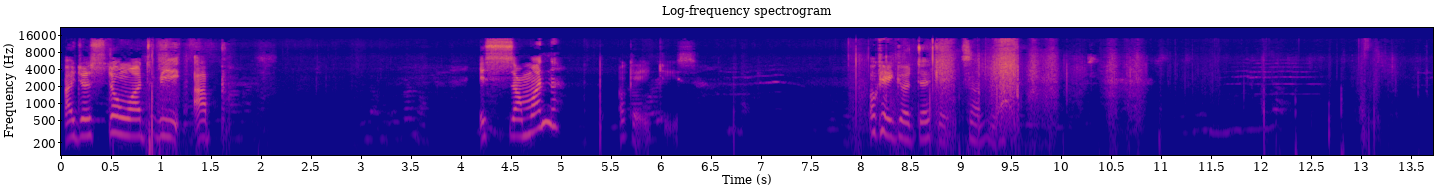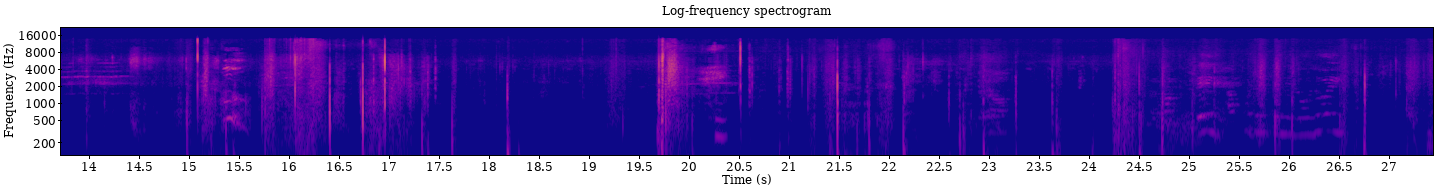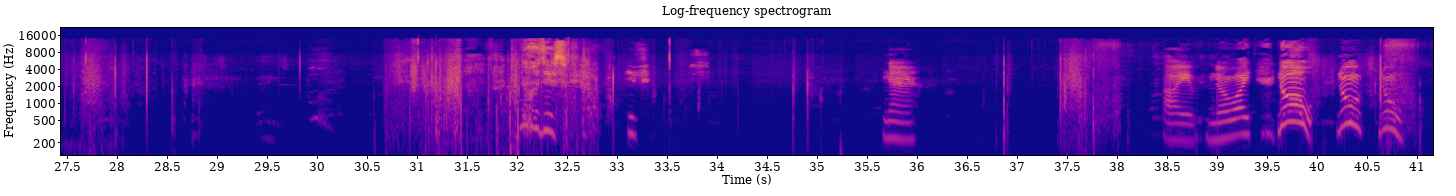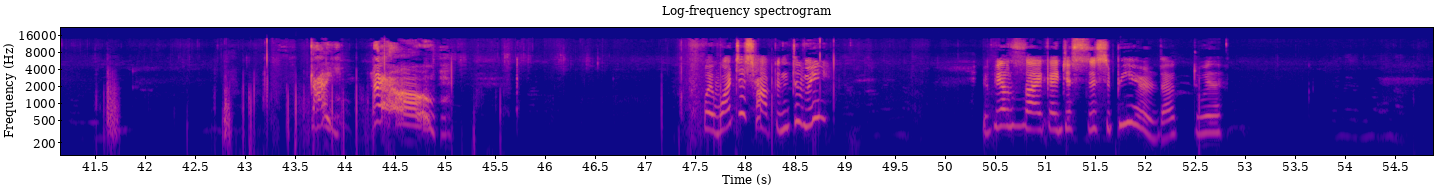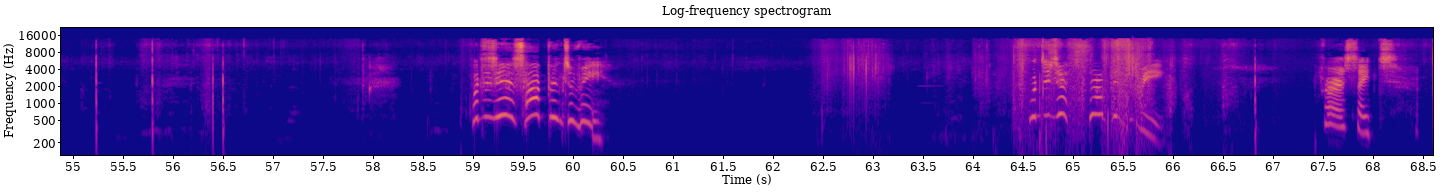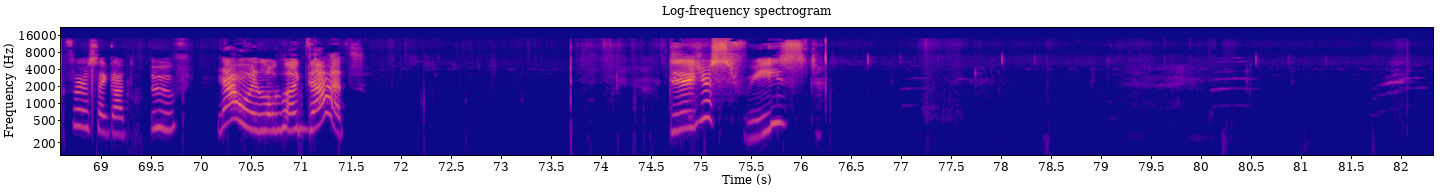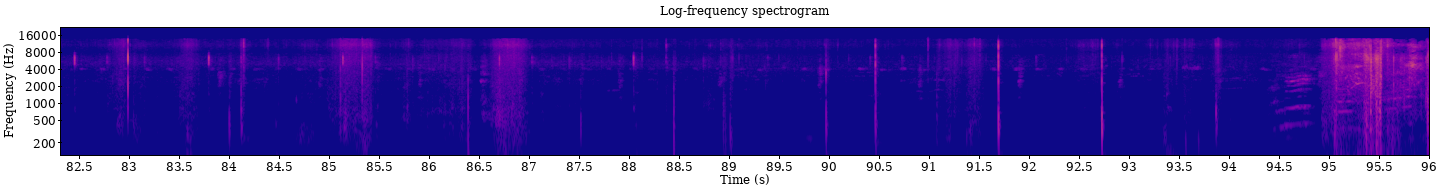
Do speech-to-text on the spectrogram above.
I just don't want to be up. Is someone? Okay, jeez. Okay, good. Okay, it's not me. No, this. If, nah. I have no idea. No! No! No! Guy! No! Wait, what just happened to me? It feels like I just disappeared. That with. What did happened to me? What did just happen to me? First I, first I got oof. Now I look like that. Did I just freeze?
